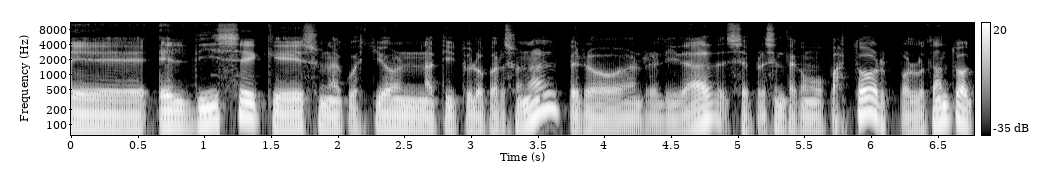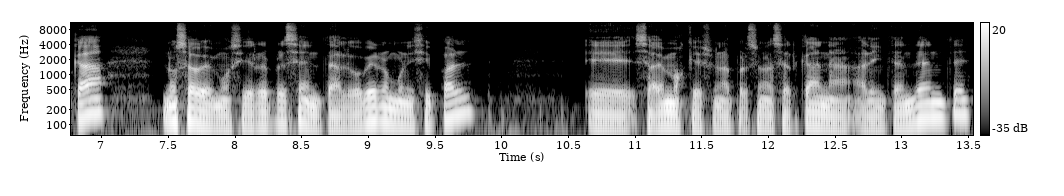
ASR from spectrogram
eh, él dice que es una cuestión a título personal, pero en realidad se presenta como pastor. Por lo tanto, acá no sabemos si representa al gobierno municipal, eh, sabemos que es una persona cercana al intendente,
